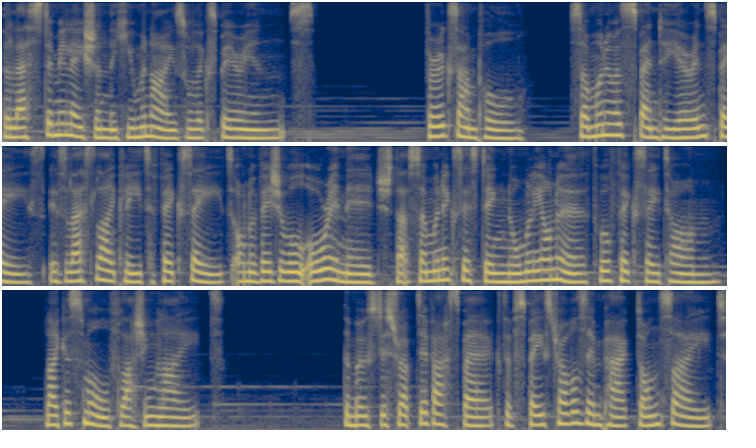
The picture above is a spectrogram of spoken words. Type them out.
the less stimulation the human eyes will experience. For example, someone who has spent a year in space is less likely to fixate on a visual or image that someone existing normally on Earth will fixate on like a small flashing light. The most disruptive aspect of space travel's impact on sight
